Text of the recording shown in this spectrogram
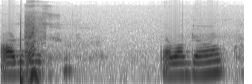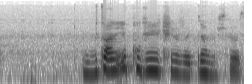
Ardından devam devam. Bir tane ipucu için reklam istiyoruz.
